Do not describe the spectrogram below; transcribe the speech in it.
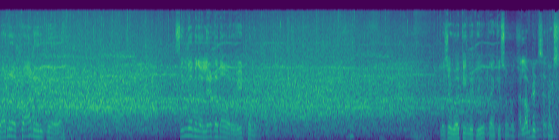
படுற பாடு இருக்கு. சிங்கம் கொஞ்சம் லேட்டாக தான் வரும். வெயிட் பண்ணுங்க. Working with you thank you so much I loved it sir thanks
